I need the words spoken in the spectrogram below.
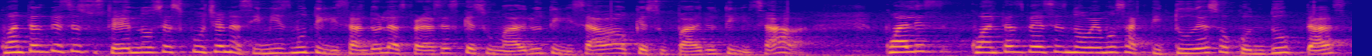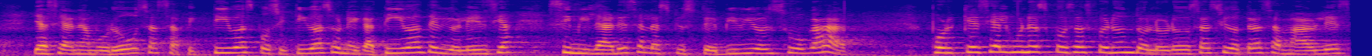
¿Cuántas veces ustedes no se escuchan a sí mismos utilizando las frases que su madre utilizaba o que su padre utilizaba? ¿Cuáles, ¿Cuántas veces no vemos actitudes o conductas, ya sean amorosas, afectivas, positivas o negativas, de violencia similares a las que usted vivió en su hogar? ¿Por qué si algunas cosas fueron dolorosas y otras amables,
